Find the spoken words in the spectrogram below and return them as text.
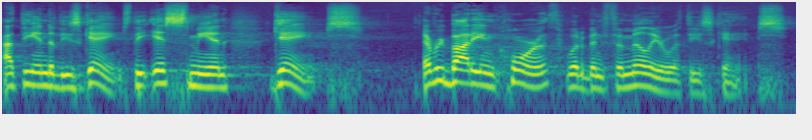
at the end of these games, the Isthmian Games. Everybody in Corinth would have been familiar with these games.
